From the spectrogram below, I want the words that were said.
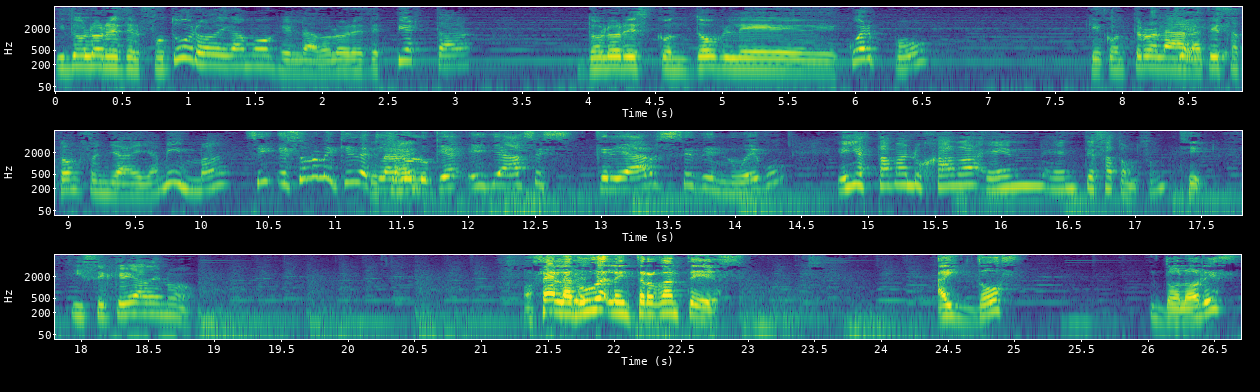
y Dolores del futuro, digamos, que es la Dolores despierta, Dolores con doble cuerpo, que controla a la Tessa Thompson y a ella misma. Sí, eso no me queda claro. Lo que ella hace es crearse de nuevo. Ella estaba alojada en, en Tessa Thompson Sí. y se crea de nuevo. O sea, la duda, la interrogante es: ¿hay dos dolores?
